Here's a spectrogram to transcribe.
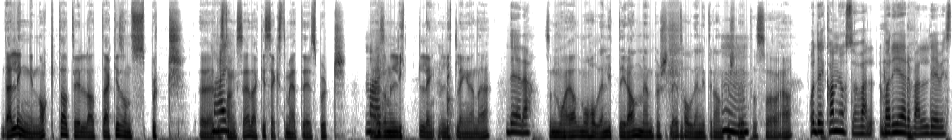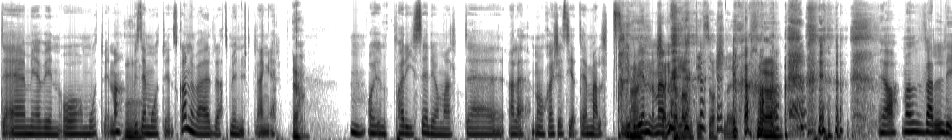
Det er lenge nok da, til at det er ikke sånn Nei. spurt-distanse. det er ikke 60 meter spurt. Det er liksom litt, leng litt lenger enn det. det er det. Så du må, ja, du må holde igjen lite grann, men pusle litt, holde igjen litt, grann, pusle Mm. litt, og så, ja. Og det kan jo også variere veldig hvis det er medvind og motvind. Mm. Hvis det er motvind, så kan det være et minutt lenger. Ja. Mm, og i Paris er det jo meldt eh, Eller nå kan jeg ikke si at det er meldt sidevind, men Sjekka langtidsvarselet. Ja. Ja, men veldig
